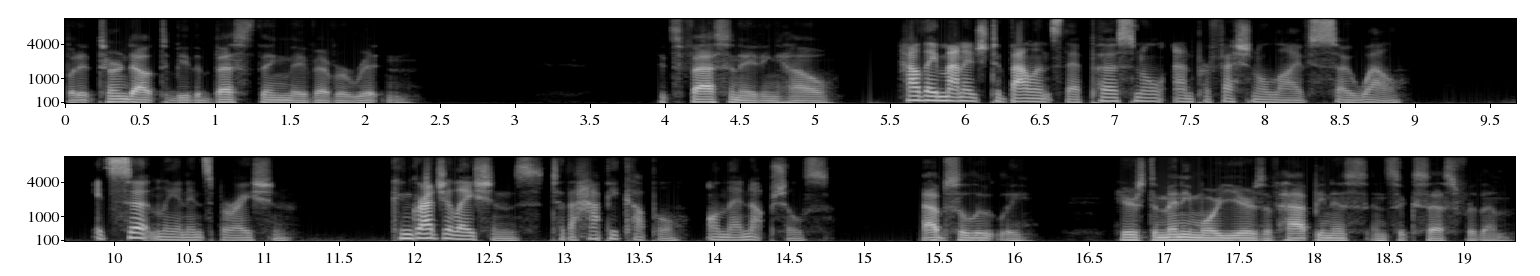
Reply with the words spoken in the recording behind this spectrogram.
but it turned out to be the best thing they've ever written. It's fascinating how how they manage to balance their personal and professional lives so well. It's certainly an inspiration. Congratulations to the happy couple on their nuptials. Absolutely. Here's to many more years of happiness and success for them.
